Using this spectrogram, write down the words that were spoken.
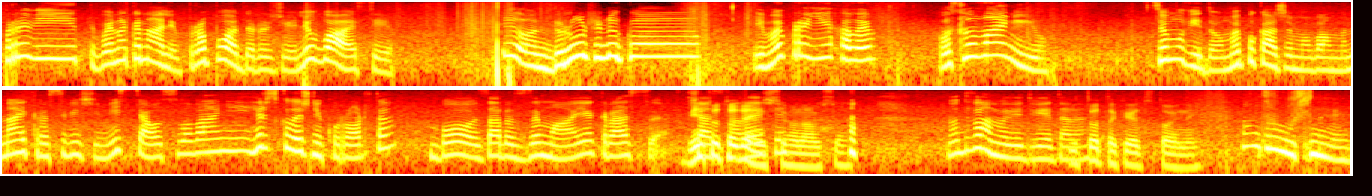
Привіт! Ви на каналі про подорожі Любасі і Андрушника. І ми приїхали у Словенію. В цьому відео ми покажемо вам найкрасивіші місця у Словенії, гірськолижні курорти, бо зараз зима, якраз Він час тут один всього на все. Ну, два ми відвідали. І то такий відстойний. Андрушник.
